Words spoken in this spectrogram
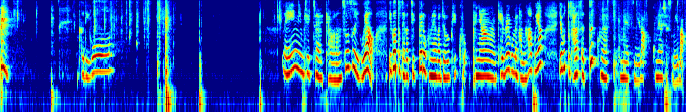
그리고 레이님 필터 결혼 수수이고요. 이것도 제가 직배로 구매해가지고 기- 구- 그냥 개별 구매 가능하고요. 이것도 4세트 구매, 구매했습니다. 구매하셨습니다.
